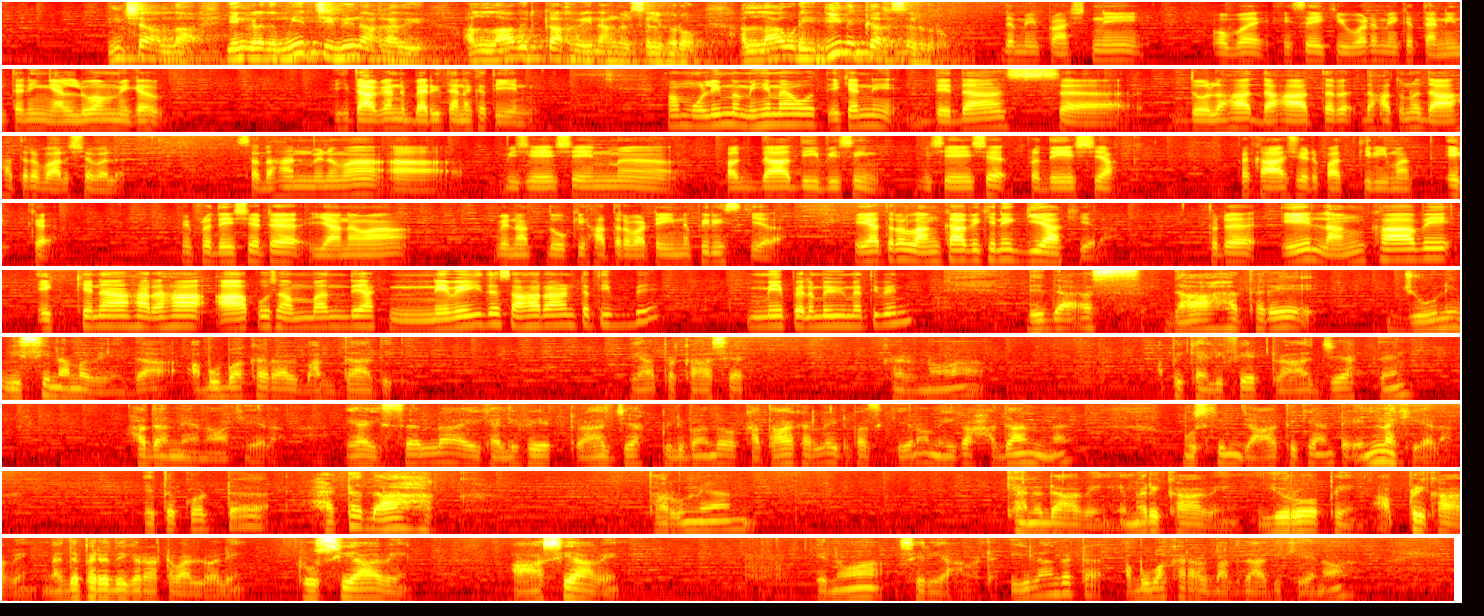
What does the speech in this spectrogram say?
இன்ஷா அல்லாஹ் எங்களது முயற்சி வீணாகாது அல்லாவிற்காகவே நாங்கள் செல்கிறோம் அல்லாவுடைய தீனுக்காக செல்கிறோம் ද මේ ප්‍රශ්නය ඔබ එසේ කිව්වට මේක තැනින් තැනින් ඇල්ලුවම මේක හිතාගන්න බැරි තැනක තියෙන්නේ. ම මුලින්ම මෙහෙමැවොත් එකන්නේ දෙදස් දොළහා දහතර දහතුන දාහතර වර්ෂවල සඳහන් වෙනවා ආ, විශේෂයෙන්ම පක්දාදී විසින් විශේෂ ප්‍රදේශයක් ප්‍රකාශයට පත් කිරීමත් එක්ක මේ ප්‍රදේශයට යනවා වෙනත් ලෝකෙ හතර වට ඉන්න පිරිස් කියලා. ඒ අතර ලංකාව කෙනෙක් ගියා කියලා. තොට ඒ ලංකාවේ එක්කෙනා හරහා ආපු සම්බන්ධයක් නෙවෙයිද සහරාන්ට තිබ්බේ මේ පෙළඹවි මැතිවෙන් දෙදස් දාහතරේ ජූනි විසි නමවේදා අබුබකරල් බග්දාදී එයා ප්‍රකාශයක් කරනවා අපි කැලිෆේට් රාජ්‍යයක් දැන් හදන්න යනවා කියලා. එයා ඉස්සල්ලා ඒ කැලිෆේට් රාජ්‍යයක් පිළිබඳව කතා කරලා ඉට පස කියනවා මේක හදන්න මුස්ලිම් ජාතිකයන්ට එන්න කියලා. එතකොට හැට දාහක් තරුණයන් කැනඩාවෙන් එමරිකාවෙන් යුරෝපයෙන් අප්‍රිකාවෙන් මැද පෙරදිග රටවල් වලින් රුසියාවෙන් ආසියාවෙන් එනවා සිරියාවට ඊළඟට අබුබකරල් බග්දාදි කියනවා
